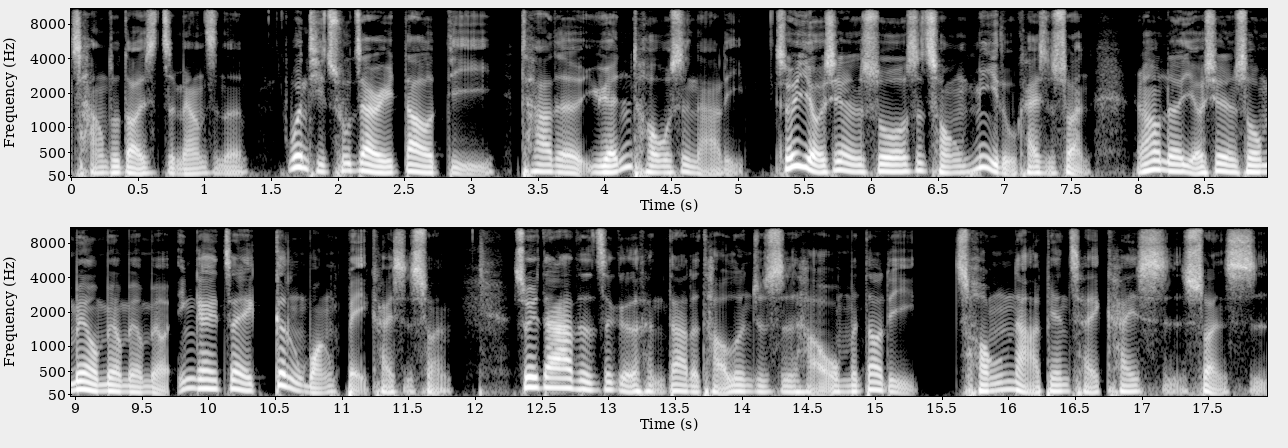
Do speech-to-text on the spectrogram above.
长度，到底是怎么样子呢？问题出在于到底它的源头是哪里。所以有些人说是从秘鲁开始算，然后呢，有些人说没有没有没有没有，应该在更往北开始算。所以大家的这个很大的讨论就是，好，我们到底从哪边才开始算是？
